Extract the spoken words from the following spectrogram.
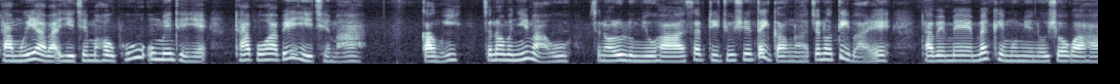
ဒါမွေးရပါအရေးချင်းမဟုတ်ဘူးဦးမင်းထင်ရဲ့ဒါဘဝပေးအရေးချင်းပါကောင်းပြီ ကျွန်တော်မငင်းပါဘူးကျွန်တော်တို့လူမျိုးဟာ substitution တိတ်ကောင်းတာကျွန်တော်သိပါတယ်ဒါပေမဲ့မက်ခင်မွန်မြင်တို့ရှော့ကွာဟာ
